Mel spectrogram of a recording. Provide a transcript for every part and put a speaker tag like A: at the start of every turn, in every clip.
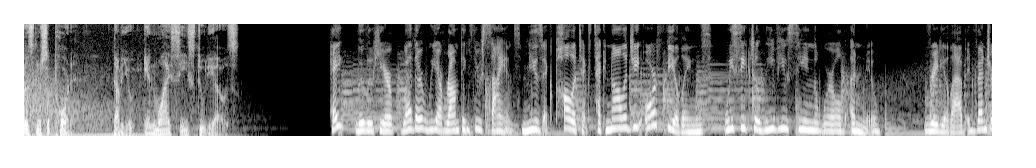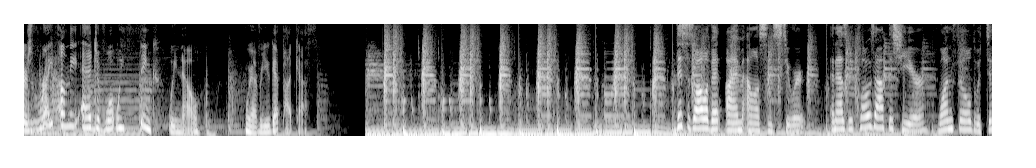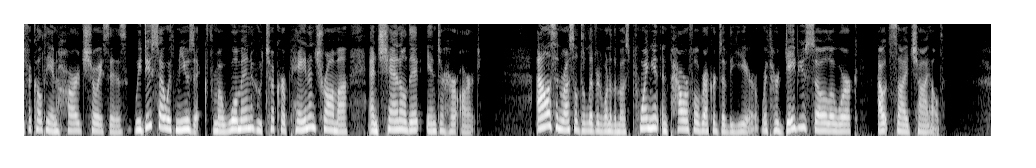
A: Listener supported. WNYC Studios.
B: Hey, Lulu here. Whether we are romping through science, music, politics, technology, or feelings, we seek to leave you seeing the world anew. Radiolab adventures right on the edge of what we think we know, wherever you get podcasts.
C: This is all of it. I'm Allison Stewart. And as we close out this year, one filled with difficulty and hard choices, we do so with music from a woman who took her pain and trauma and channeled it into her art. Allison Russell delivered one of the most poignant and powerful records of the year with her debut solo work, Outside Child.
